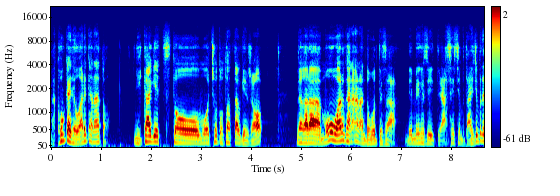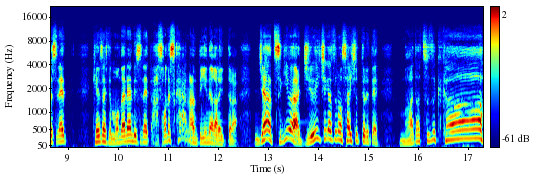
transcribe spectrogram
あ今回で終わるかなと2ヶ月ともうちょっと経ったわけでしょだからもう終わるかななんて思ってさで目薬って「あ先生も大丈夫ですね」検査して問題ないんですね。あ、そうですかなんて言いながら言ったら、じゃあ次は11月の最初って言われて、まだ続くか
